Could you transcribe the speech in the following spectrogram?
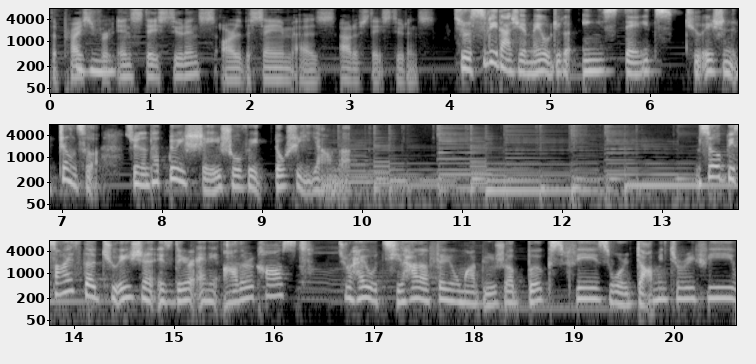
the price mm -hmm. for mm-hmm. in-state students are the same as out-of-state students. 就是私立大学没有这个 in-state tuition 的政策，所以呢，它对谁收费都是一样的。so besides the tuition, is there any other cost? 就是还有其他的费用吗？比如说 books fees or dormitory fee?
